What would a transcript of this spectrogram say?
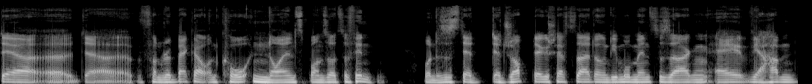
der, äh, der von Rebecca und Co. einen neuen Sponsor zu finden. Und es ist der, der Job der Geschäftsleitung in dem Moment zu sagen, ey, wir haben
